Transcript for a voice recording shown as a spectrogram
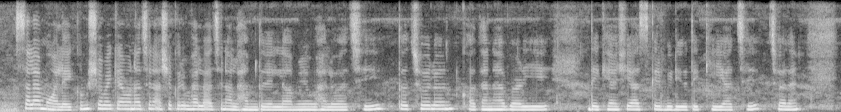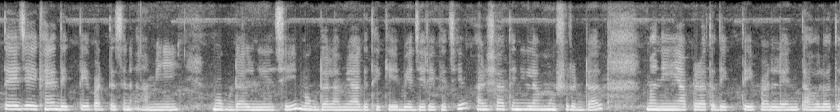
আসসালামু আলাইকুম, সবাই কেমন আছেন? আশা করি ভালো আছেন, আলহামদুলিল্লাহ আমিও ভালো আছি। তো চলুন কথা না বাড়িয়ে দেখে আসি আজকের ভিডিওতে কি আছে। চলেন, তো এই যে এখানে দেখতেই পারতেছেন, আমি মুগ ডাল নিয়েছি। মুগ ডাল আমি আগে থেকে বেজে রেখেছি। আর সাথে নিলাম মুসুরের ডাল। মানে আপনারা তো দেখতেই পারলেন, তাহলে তো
